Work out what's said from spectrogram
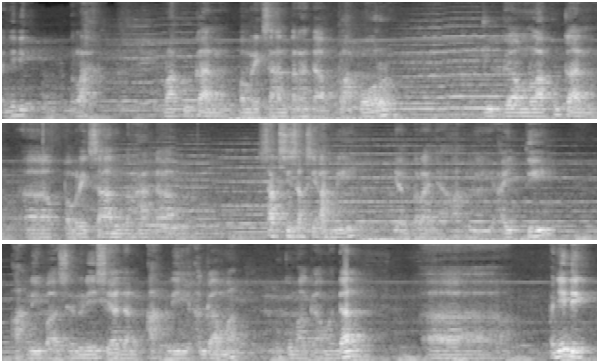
Penyidik telah melakukan pemeriksaan terhadap pelapor juga melakukan uh, pemeriksaan terhadap saksi-saksi ahli, di antaranya ahli IT, ahli bahasa Indonesia dan ahli agama, hukum agama. Dan uh, penyidik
